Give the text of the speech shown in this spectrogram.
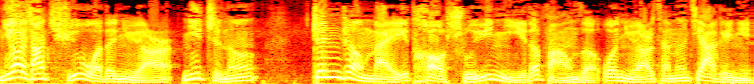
你要想娶我的女儿，你只能真正买一套属于你的房子，我女儿才能嫁给你。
